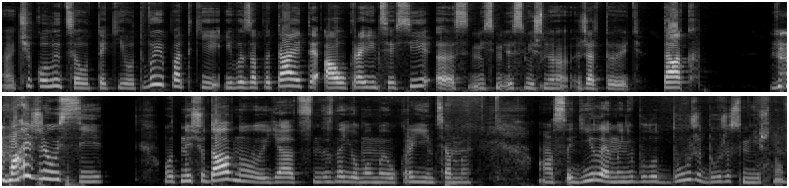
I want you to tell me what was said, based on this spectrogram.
Е, Чи коли це от такі от випадки, і ви запитаєте, а українці всі е, смі- смі- смішно жартують? Так, майже усі. От нещодавно я з незнайомими українцями сиділа, і мені було дуже-дуже смішно.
